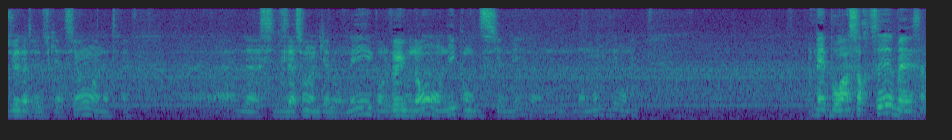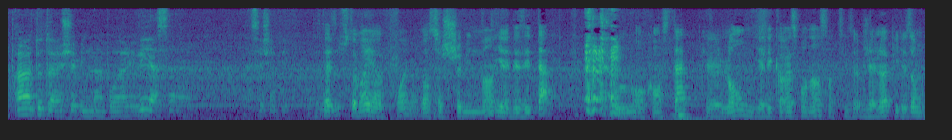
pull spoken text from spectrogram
dû à notre éducation, à notre euh, la civilisation dans laquelle on est. Qu'on le veuille ou non, on est conditionné dans, le monde dans lequel on est. Mais pour en sortir, ben, ça prend tout un cheminement pour arriver à, à s'échapper. Peut-être justement, il y a un point dans ce cheminement, il y a des étapes où on constate que l'ombre, il y a des correspondances entre ces objets-là puis les ombres.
